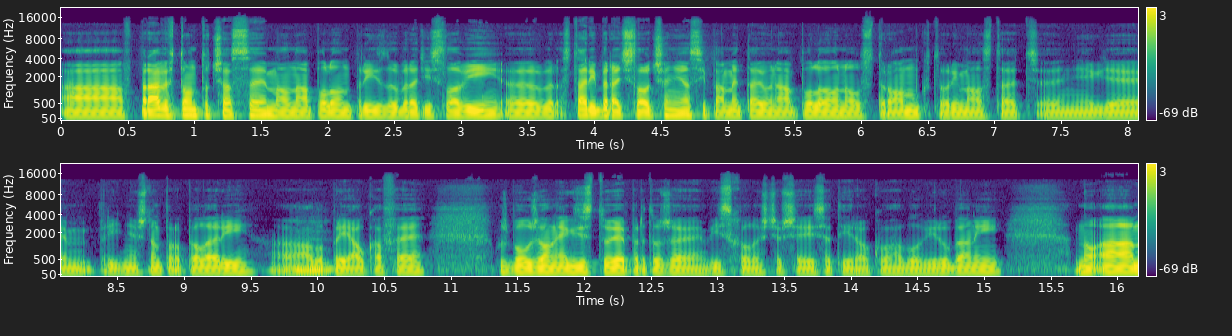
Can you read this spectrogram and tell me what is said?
a práve v tomto čase mal Napoleon prísť do Bratislavy. E, starí bratislavčania si pamätajú Napoleonov strom, ktorý mal stať e, niekde pri dnešnom propeleri mm-hmm. alebo pri Aukafe. Už bohužiaľ neexistuje, pretože vyschol ešte v 60. rokoch a bol vyrúbaný. No a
